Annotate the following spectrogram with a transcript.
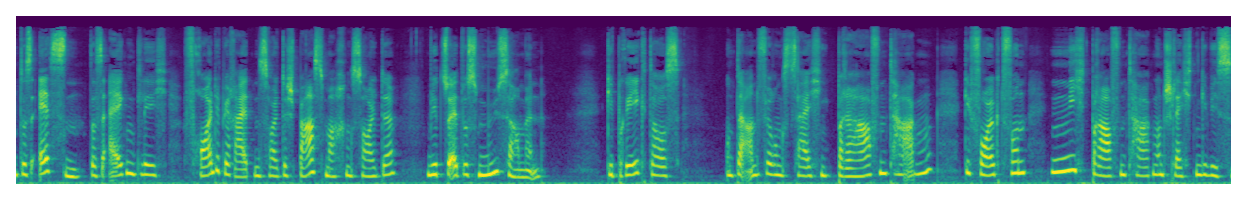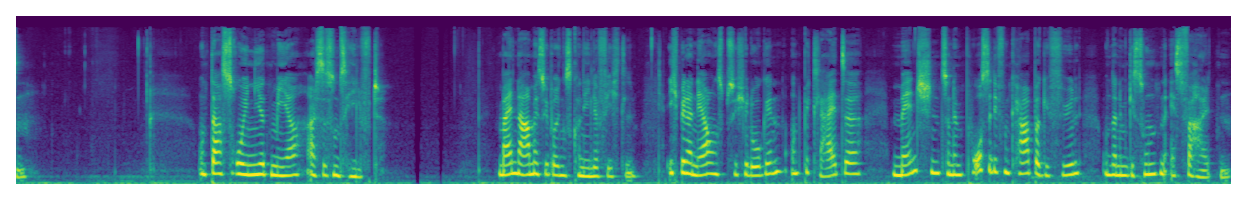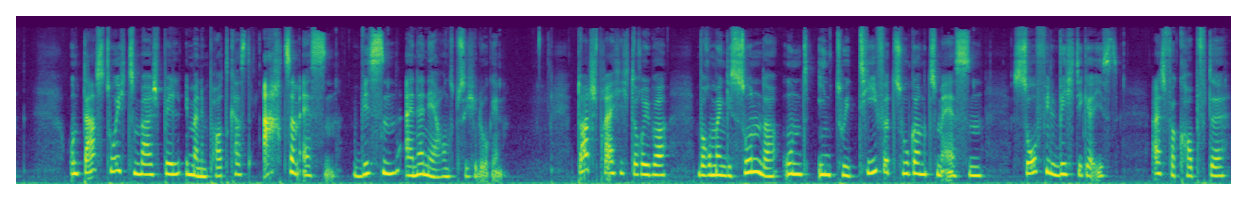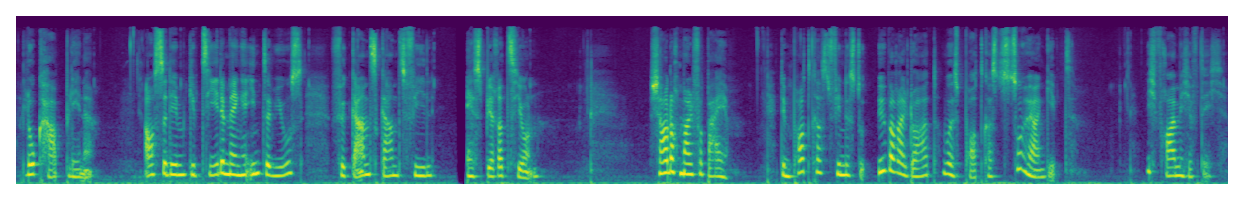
Und das Essen, das eigentlich Freude bereiten sollte, Spaß machen sollte, wird zu etwas Mühsamen, geprägt aus unter Anführungszeichen braven Tagen, gefolgt von nicht braven Tagen und schlechten Gewissen. Und das ruiniert mehr, als es uns hilft. Mein Name ist übrigens Cornelia Fichtel. Ich bin Ernährungspsychologin und begleite Menschen zu einem positiven Körpergefühl und einem gesunden Essverhalten. Und das tue ich zum Beispiel in meinem Podcast Achtsam Essen, Wissen einer Ernährungspsychologin. Dort spreche ich darüber, warum ein gesunder und intuitiver Zugang zum Essen so viel wichtiger ist als verkopfte Low-Carb-Pläne. Außerdem gibt es jede Menge Interviews für ganz, ganz viel Aspiration. Schau doch mal vorbei. Den Podcast findest du überall dort, wo es Podcasts zu hören gibt. Ich freue mich auf dich.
